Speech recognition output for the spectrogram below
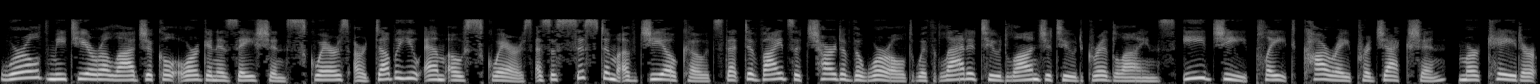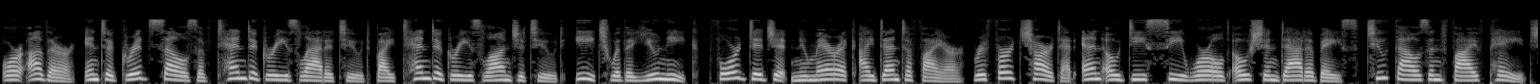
World Meteorological Organization squares or WMO squares is a system of geocodes that divides a chart of the world with latitude-longitude grid lines e.g. plate carrée projection, Mercator or other into grid cells of 10 degrees latitude by 10 degrees longitude, each with a unique, four-digit numeric identifier refer chart at NODC World Ocean Database 2000 5 page.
